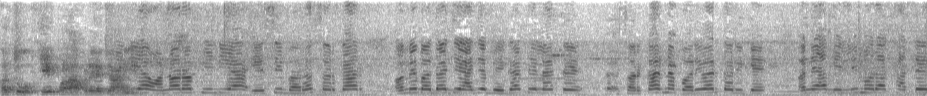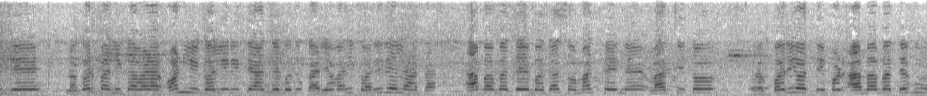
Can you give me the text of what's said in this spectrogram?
હતું, એ પણ આપણે જાણીએ. ઓનર ઓફ ઇન્ડિયા એસી ભારત સરકાર, અમે બધા જે આજે ભેગા થયેલા છે, સરકારના પરિવાર તરીકે, અને આ બિલ્લીમોરા ખાતે જે નગરપાલિકાવાળા અનલીગલી રીતે આજે બધું કાર્યવાહી કરી રહેલા હતા, આ બાબતે બધા સમાજ થઈને વાતચીતો કરી હતી, પણ આ બાબતે હું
